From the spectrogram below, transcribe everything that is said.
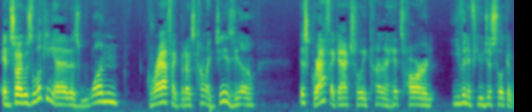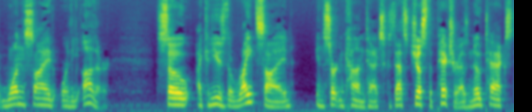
And so I was looking at it as one graphic, but I was kind of like, geez, you know, this graphic actually kind of hits hard even if you just look at one side or the other. So I could use the right side in certain contexts because that's just the picture, it has no text,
